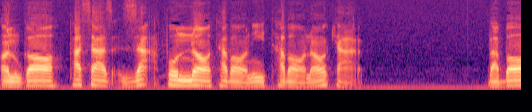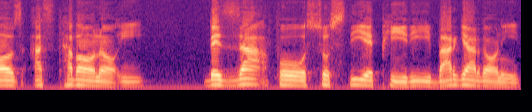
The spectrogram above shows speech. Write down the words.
آنگاه پس از ضعف و ناتوانی توانا کرد و باز از توانایی به ضعف و سستی پیری برگردانید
